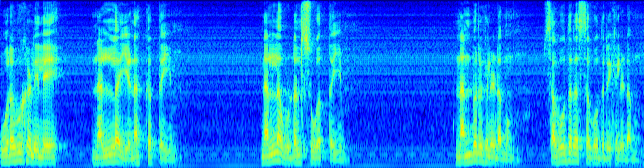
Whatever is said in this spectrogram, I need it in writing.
உறவுகளிலே நல்ல இணக்கத்தையும் நல்ல உடல் சுகத்தையும் நண்பர்களிடமும் சகோதர சகோதரிகளிடமும்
